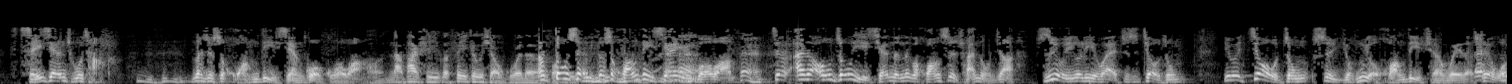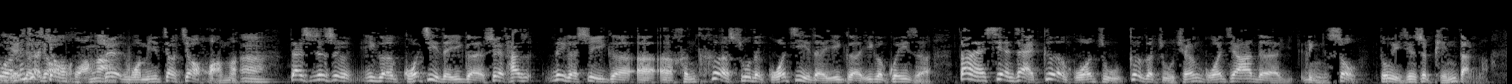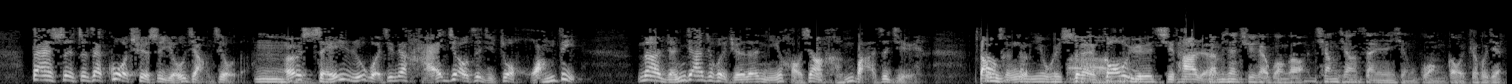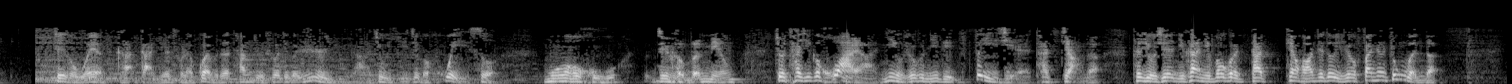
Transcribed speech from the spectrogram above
谁先出场？那就是皇帝先过国王，哪怕是一个非洲小国的，啊，都是都是皇帝先于国王。这按照欧洲以前的那个皇室传统这样，只有一个例外，就是教宗，因为教宗是拥有皇帝权威的，所以我们叫教皇啊，所以我们也叫教皇嘛。嗯，但是这是一个国际的一个，所以它是那个是一个呃呃很特殊的国际的一个一个规则。当然，现在各国主各个主权国家的领袖都已经是平等了。但是这在过去是有讲究的，嗯，而谁如果今天还叫自己做皇帝，那人家就会觉得你好像很把自己当成当一回事对啊高于其他人。咱们先去一下广告，锵锵三人行广告之后见。这个我也感感觉出来，怪不得他们就说这个日语啊，就以这个晦涩、模糊这个闻名。就他一个话呀，你有时候你得费解他讲的。他有些你看，你包括他天皇，这都已经翻成中文的。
